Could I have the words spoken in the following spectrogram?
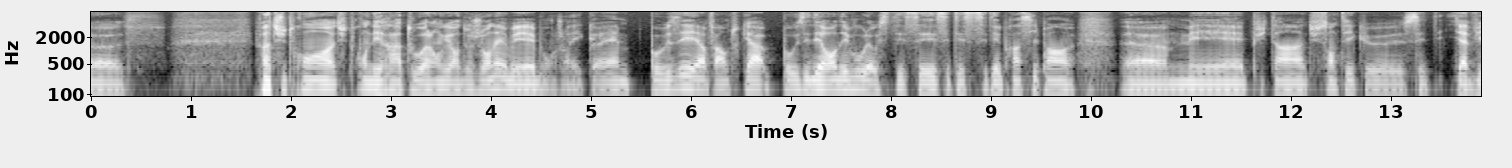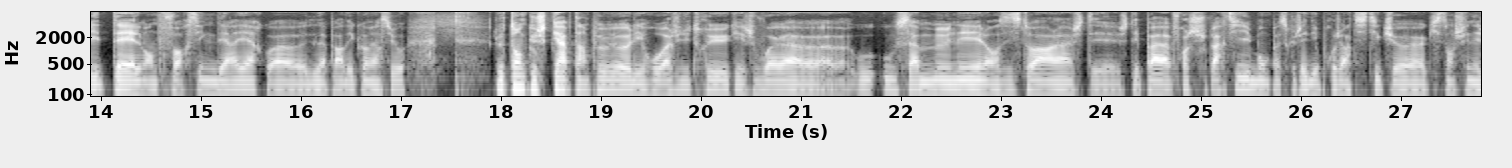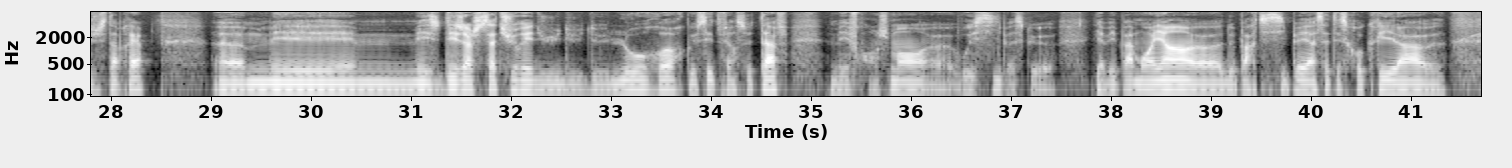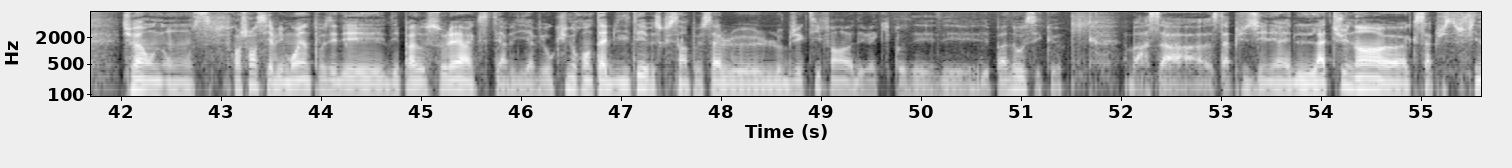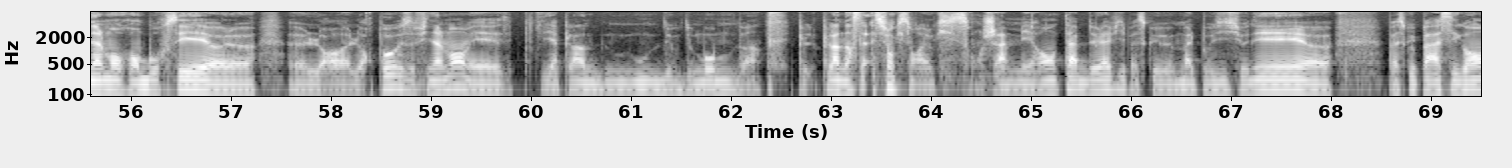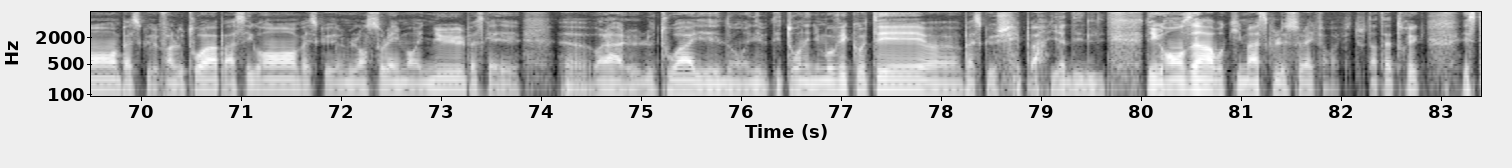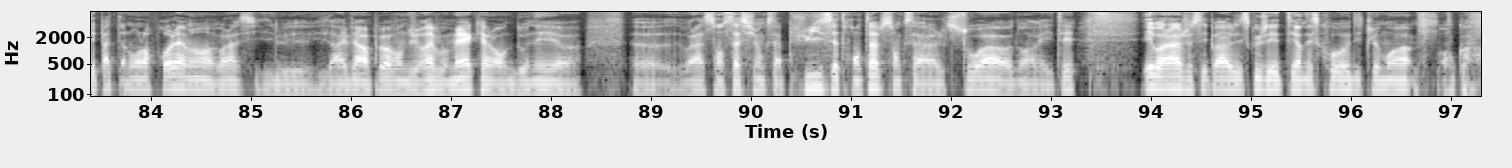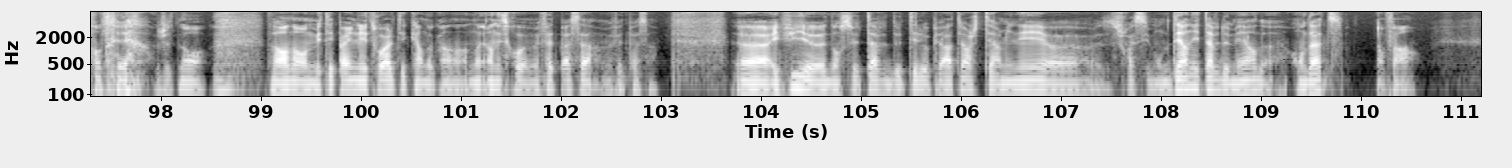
Enfin, tu te prends, tu te prends des râteaux à longueur de journée, mais bon, j'en ai quand même posé, hein. enfin en tout cas poser des rendez-vous là où c'était c'était le principe. Hein. Euh, mais putain, tu sentais que il y avait tellement de forcing derrière quoi euh, de la part des commerciaux. Le temps que je capte un peu euh, les rouages du truc et je vois où, où, ça menait leurs histoires là, j'étais pas, franchement, je suis parti bon parce que j'avais des projets artistiques qui s'enchaînaient juste après. Euh, mais, déjà, je saturais du, de l'horreur que c'est de faire ce taf. Mais franchement, euh, aussi parce qu'il n'y avait pas moyen euh, de participer à cette escroquerie-là. Tu vois, on, franchement, s'il y avait moyen de poser des, panneaux solaires, il n'y avait aucune rentabilité, parce que c'est un peu ça l'objectif hein, des mecs qui posent des, des panneaux, c'est que bah, ça, ça puisse générer de la thune, hein, euh, que ça puisse finalement rembourser euh, euh, leur, leur, finalement, mais il y a plein de, de, ben, plein d'installations qui sont qui seront jamais rentables de la vie parce que mal positionnées parce que pas assez grand, parce que enfin le toit pas assez grand, parce que l'ensoleillement est nul, parce que euh, voilà le, toit il est, dans, du mauvais côté, euh, parce que je sais pas il y a des, grands arbres qui masquent le soleil, enfin tout un tas de trucs et c'était pas tellement leur problème, hein. voilà s'ils ils arrivaient un peu à vendre du rêve aux mecs, à leur donner euh, euh voilà sensation que ça puisse être rentable sans que ça le soit dans la réalité. Et voilà, je sais pas, est-ce que j'ai été un escroc Dites-le moi en commentaire. Non, non, non, mettez pas une étoile, t'es qu'un un, escroc. Me faites pas ça, me faites pas ça. Euh, et puis, euh, dans ce taf de téléopérateur, j'ai terminé, euh, je crois que c'est mon dernier taf de merde en date. Enfin,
